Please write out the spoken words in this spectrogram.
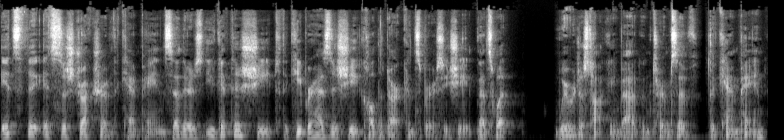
it's the it's the structure of the campaign. So there's you get this sheet. The keeper has this sheet called the Dark Conspiracy sheet. That's what we were just talking about in terms of the campaign.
